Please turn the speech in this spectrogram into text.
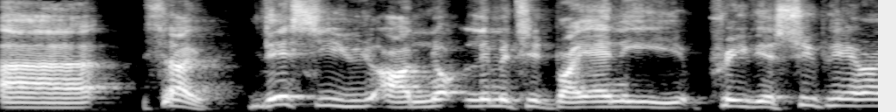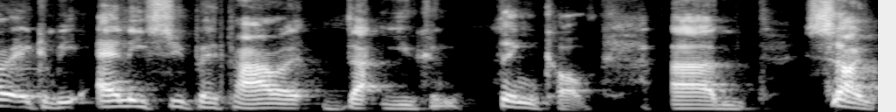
Uh, so this you are not limited by any previous superhero. It can be any superpower that you can think of. Um, so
